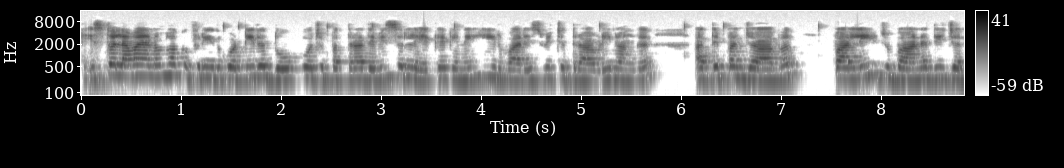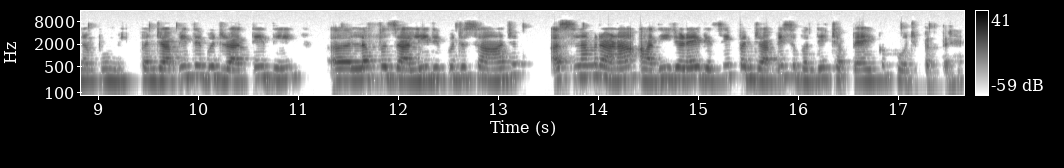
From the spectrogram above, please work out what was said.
ਇਸ ਤੋਂ ਇਲਾਵਾ ਐਨਮ ਹਕ ਫਰੀਦਕੋਟੀ ਦੇ ਦੋ ਖੋਜ ਪੱਤਰਾਂ ਦੇ ਵੀ ਸਿਰਲੇਖ ਹੈਗੇ ਨੇ। ਹੀਰ ਵਾਰਿਸ ਵਿੱਚ ਦਰਾਵੜੀ ਰੰਗ ਅਤੇ ਪੰਜਾਬ ਪਾਲੀ ਜ਼ੁਬਾਨ ਦੀ ਜਨਮ ਭੂਮੀ ਪੰਜਾਬੀ ਤੇ ਗੁਜਰਾਤੀ ਦੀ ਲਫ਼ਜ਼ਾਲੀ ਦੀ ਕੁਝ ਸਾਂਝ ਅਸਲਮ ਰਾਣਾ ਆਦਿ ਜਿਹੜੇ ਹੈਗੇ ਸੀ, ਪੰਜਾਬੀ ਸੰਬੰਧੀ ਛਪਿਆ ਇੱਕ ਖੋਜ ਪੱਤਰ ਹੈ।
